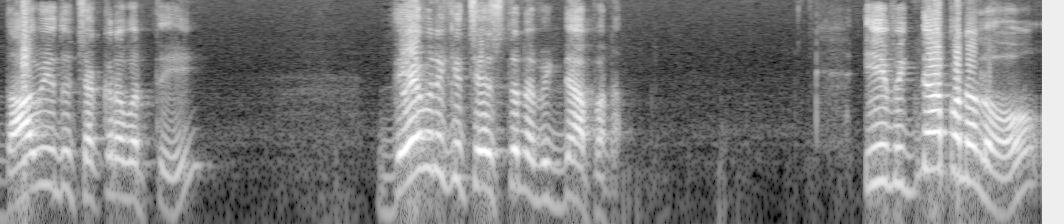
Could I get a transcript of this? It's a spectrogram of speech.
దావీదు చక్రవర్తి దేవునికి చేస్తున్న విజ్ఞాపన. ఈ విజ్ఞాపనలో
